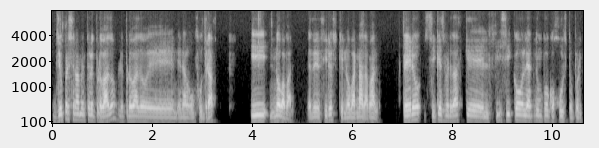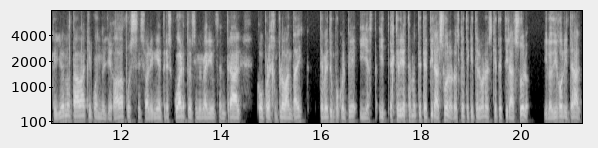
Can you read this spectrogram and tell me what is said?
yo personalmente lo he probado, lo he probado en, en algún food draft y no va mal. He de deciros que no va nada mal pero sí que es verdad que el físico le anda un poco justo, porque yo notaba que cuando llegaba pues eso, a línea de tres cuartos y me metía un central, como por ejemplo Van Dijk, te mete un poco el pie y, y es que directamente te tira al suelo, no es que te quite el balón, es que te tira al suelo, y lo digo literal.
